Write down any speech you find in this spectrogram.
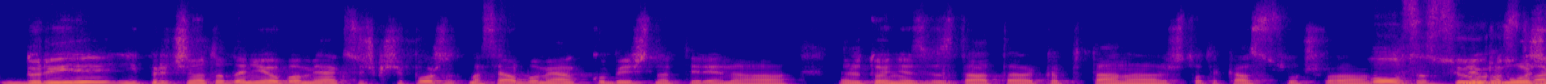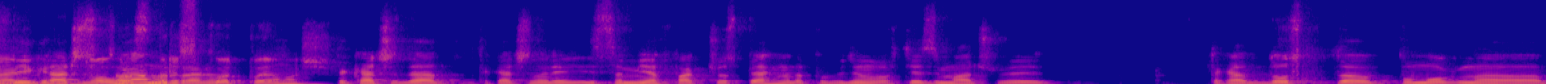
дори и причината да ни е всички ще почнат, ма сега Обамяк, ако беше на терена, нали, той не е звездата, капитана, що така се случва. О, със сигурност. може би е играчите много голям риск, който поемаш. Така че да, така че нали, и самия факт, че успяхме да победим в тези матчове, така доста помогна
